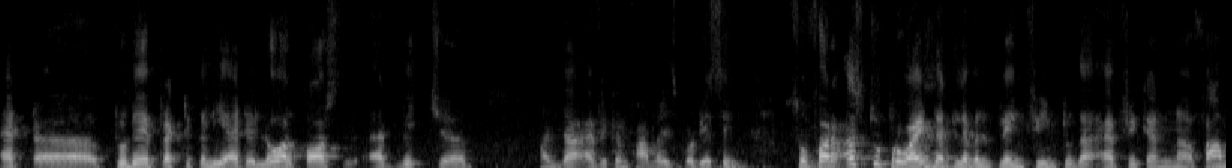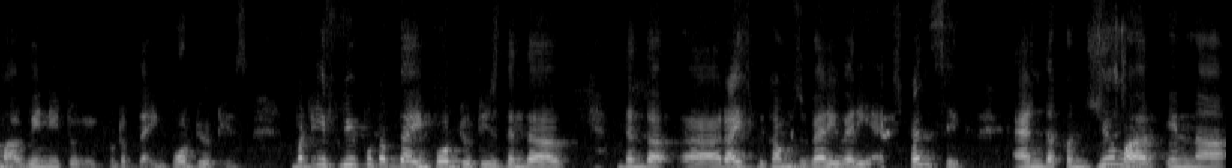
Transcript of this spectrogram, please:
at uh, today practically at a lower cost at which uh, the African farmer is producing. So for us to provide that level playing field to the African uh, farmer, we need to put up the import duties. But if we put up the import duties, then the then the uh, rice becomes very very expensive, and the consumer in uh,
